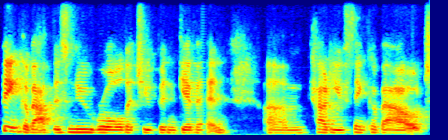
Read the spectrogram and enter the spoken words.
think about this new role that you've been given? Um, how do you think about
